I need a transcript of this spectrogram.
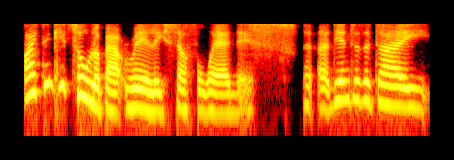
I think it's all about really self-awareness. At the end of the day,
